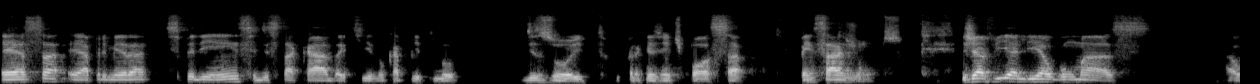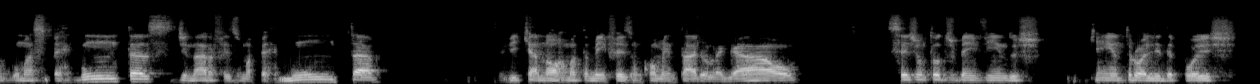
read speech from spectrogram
essa é a primeira experiência destacada aqui no capítulo 18, para que a gente possa pensar juntos. Já vi ali algumas algumas perguntas, Dinara fez uma pergunta, vi que a Norma também fez um comentário legal. Sejam todos bem-vindos quem entrou ali depois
